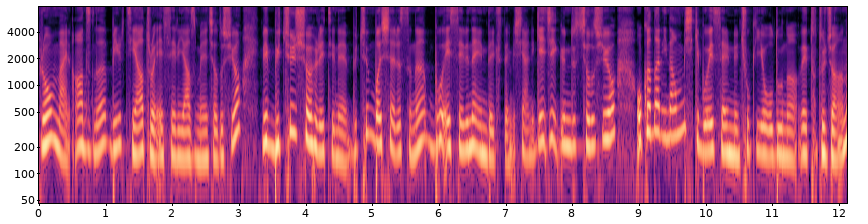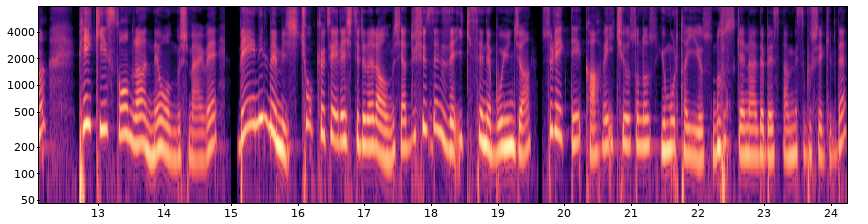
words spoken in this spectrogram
Cromwell adlı bir tiyatro eseri yazmaya çalışıyor. Ve bütün şöhretini, bütün başarısını bu eserine endekslemiş. Yani gece gündüz çalışıyor. O kadar inanmış ki bu eserinin çok iyi olduğuna ve tutacağına. Peki sonra ne olmuş Merve? Beğenilmemiş, çok kötü eleştiriler almış. Ya düşünsenize iki sene boyunca sürekli kahve içiyorsunuz, yumurta yiyorsunuz. Genelde beslenmesi bu şekilde.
